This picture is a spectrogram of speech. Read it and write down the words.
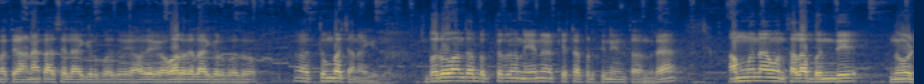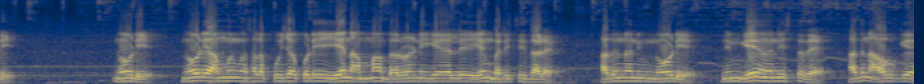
ಮತ್ತು ಹಣಕಾಸಲ್ಲಿ ಆಗಿರ್ಬೋದು, ಯಾವುದೇ ವ್ಯವಹಾರದಲ್ಲಿ ಆಗಿರ್ಬೋದು ತುಂಬ ಚೆನ್ನಾಗಿದೆ. ಬರುವಂಥ ಭಕ್ತರು ನಾನು ಏನು ಹೇಳಕ್ಕೆ ಇಷ್ಟಪಡ್ತೀನಿ ಅಂತ ಅಂದರೆ, ಅಮ್ಮನ ಒಂದು ಸಲ ಬಂದು ನೋಡಿ ನೋಡಿ ನೋಡಿ ಅಮ್ಮನಿಗೆ ಒಂದು ಸಲ ಪೂಜೆ ಕೊಡಿ, ಏನು ಅಮ್ಮ ಬರವಣಿಗೆಯಲ್ಲಿ ಏನು ಬರೀತಿದ್ದಾಳೆ, ಅದನ್ನು ನೀವು ನೋಡಿ, ನಿಮ್ಗೆ ಏನು ಅನ್ನಿಸ್ತದೆ, ಅದನ್ನು ಅವ್ರಿಗೆ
